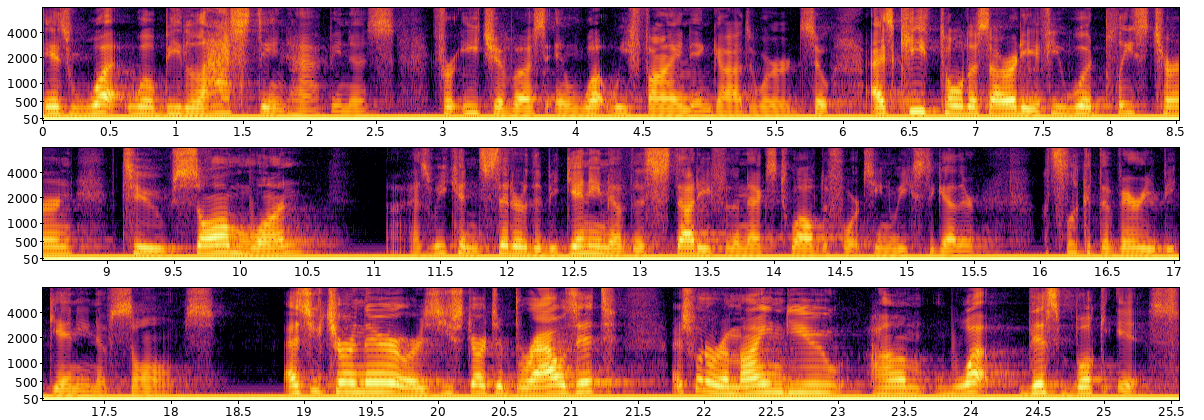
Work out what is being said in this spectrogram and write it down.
is what will be lasting happiness for each of us and what we find in God's Word. So, as Keith told us already, if you would, please turn to Psalm 1 as we consider the beginning of this study for the next 12 to 14 weeks together, let's look at the very beginning of Psalms. As you turn there or as you start to browse it, I just want to remind you um, what this book is.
